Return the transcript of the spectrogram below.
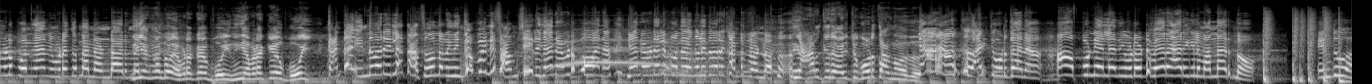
എവിടെ പോയി ഞാൻ ഇവിടെ തന്നെ നീ ഉണ്ടായിരുന്നു എങ്ങോട്ടോ എവിടൊക്കെയോ പോയി? നീ എവിടൊക്കെയോ പോയി. കണ്ട ഇന്ന് വരെ ഇല്ലാത്ത അസുഖം തുടങ്ങി നിങ്ങൾക്ക് അപ്പൊ എന്നെ സംശയമില്ല. ഞാൻ എവിടെ പോവാനാ? ഞാൻ എവിടെയെങ്കിലും പോകുന്നത് നിങ്ങൾ ഇതുവരെ കണ്ടിട്ടുണ്ടോ? നീ ആർക്കെങ്കിലും അഴിച്ചു കൊടുത്താന്നോ അത്? ഞാൻ ആർക്ക് അയച്ചു കൊടുക്കാനാ? ആ അല്ലാതെ ഇവിടോട്ട് വേറെ ആരെങ്കിലും വന്നായിരുന്നോ? എന്തുവാ?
